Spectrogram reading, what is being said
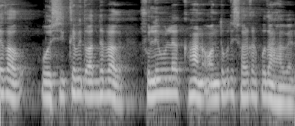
লেখক ও শিক্ষাবিদ অধ্যাপক সলিমুল্লাহ খান অন্তর্বর্তী সরকার প্রধান হবেন।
